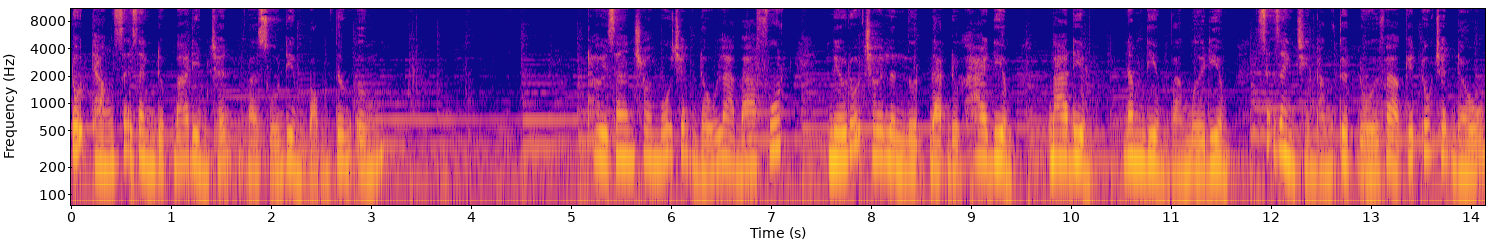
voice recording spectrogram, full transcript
Đội thắng sẽ giành được 3 điểm trận và số điểm bóng tương ứng. Thời gian cho mỗi trận đấu là 3 phút. Nếu đội chơi lần lượt đạt được 2 điểm, 3 điểm 5 điểm và 10 điểm sẽ giành chiến thắng tuyệt đối và kết thúc trận đấu.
